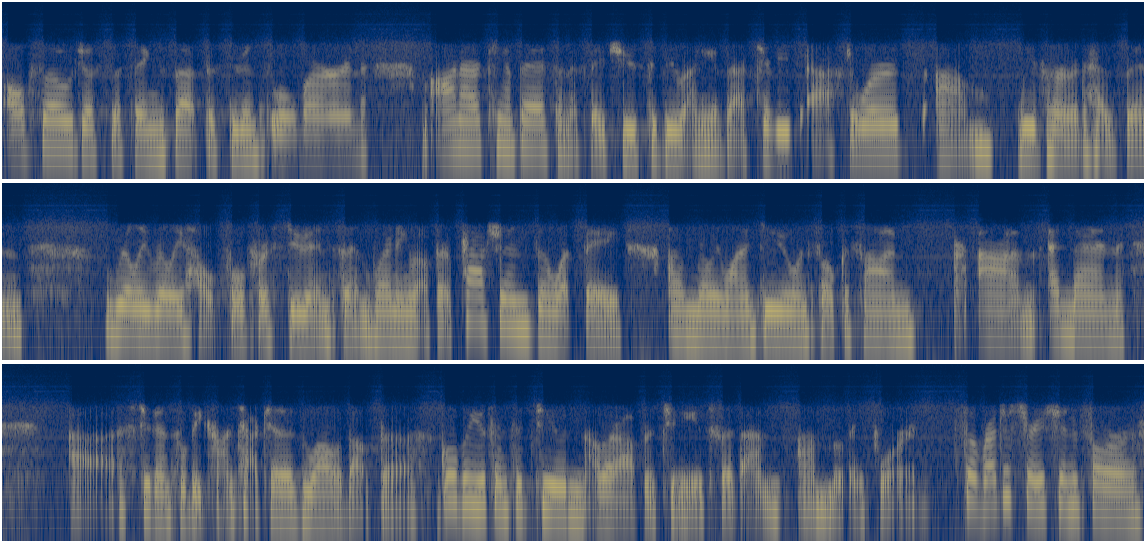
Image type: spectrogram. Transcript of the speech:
also just the things that the students will learn on our campus and if they choose to do any of the activities afterwards um, we've heard has been really really helpful for students and learning about their passions and what they um, really want to do and focus on um, and then uh, students will be contacted as well about the Global Youth Institute and other opportunities for them um, moving forward. So registration for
